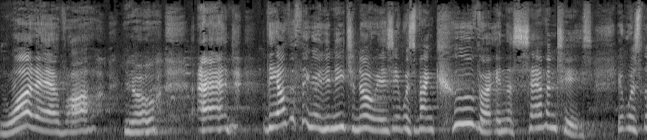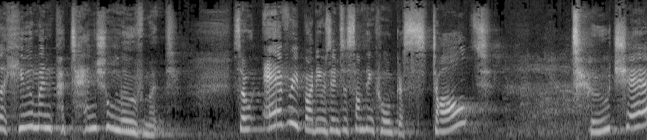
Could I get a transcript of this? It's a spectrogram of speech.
whatever, you know. And the other thing that you need to know is it was Vancouver in the 70s. It was the human potential movement. So everybody was into something called Gestalt, two chair.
